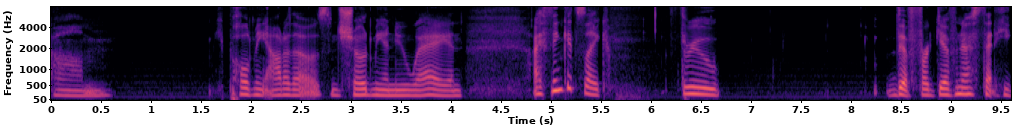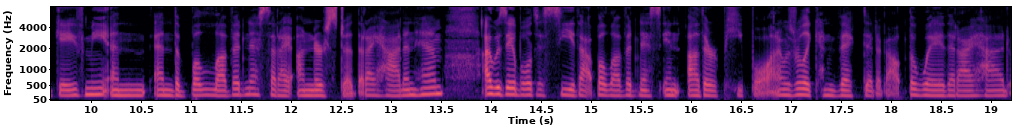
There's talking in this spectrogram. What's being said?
Um, he pulled me out of those and showed me a new way. And I think it's like through the forgiveness that he gave me and and the belovedness that I understood that I had in him, I was able to see that belovedness in other people. And I was really convicted about the way that I had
